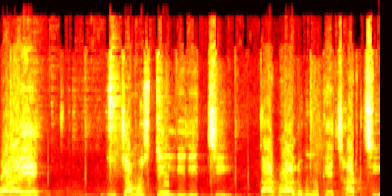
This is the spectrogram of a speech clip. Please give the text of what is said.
কড়াইয়ে দু চামচ তেল দিয়ে দিচ্ছি, তারপর আলুগুলোকে ছাড়ছি।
